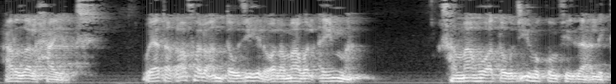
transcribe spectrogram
عرض الحياة ويتغافل عن توجيه العلماء والأئمة. فما هو توجيهكم في ذلك؟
